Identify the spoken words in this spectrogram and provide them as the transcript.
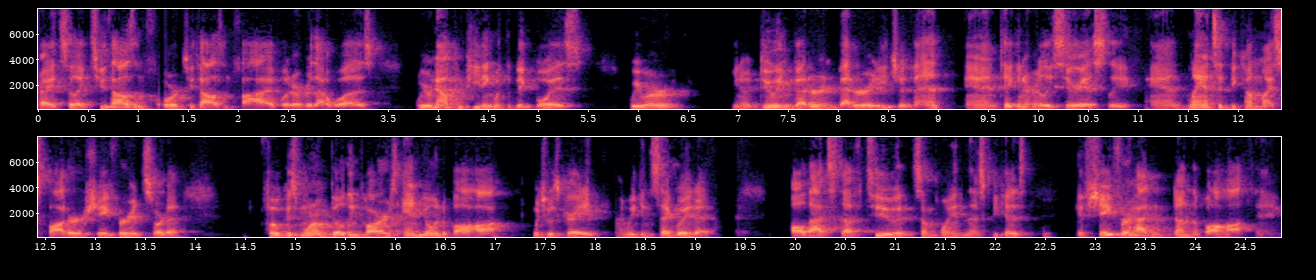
right? So like 2004, 2005, whatever that was. We were now competing with the big boys. We were, you know, doing better and better at each event and taking it really seriously. And Lance had become my spotter. Schaefer had sort of focused more on building cars and going to Baja, which was great. And we can segue to all that stuff too at some point in this because if Schaefer hadn't done the Baja thing,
